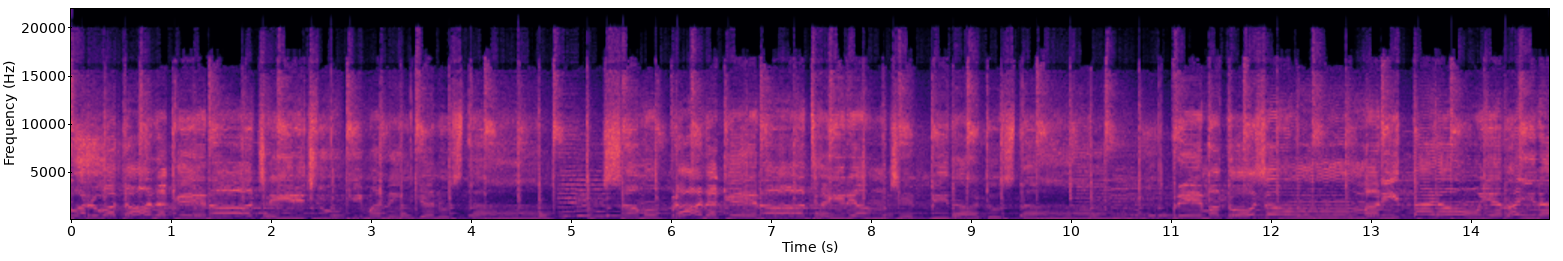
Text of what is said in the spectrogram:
పర్వతానకే నా చేయి చూకి మనింగనుస్తా సముద్రానకే నా ధైర్యం చెప్పి దాటుస్తా. ప్రేమ కోసం మని తడం ఏదైనా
